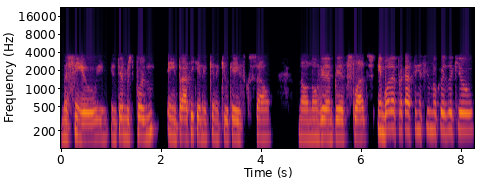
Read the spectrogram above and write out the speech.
mas sim, eu, em, em termos de pôr em prática, naquilo que é a execução, não, não virem para esses lados. Embora por acaso tenha sido uma coisa que eu,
